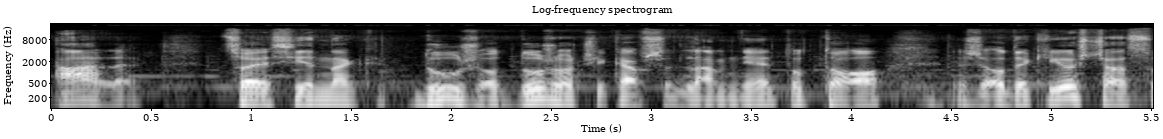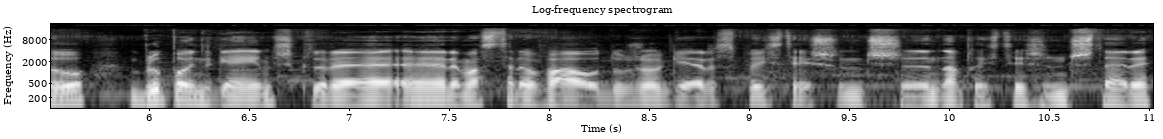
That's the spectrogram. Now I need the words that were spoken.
ale co jest jednak dużo, dużo ciekawsze dla mnie, to to, że od jakiegoś czasu Bluepoint Games, które e, remasterowało dużo gier z PlayStation 3 na PlayStation 4,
